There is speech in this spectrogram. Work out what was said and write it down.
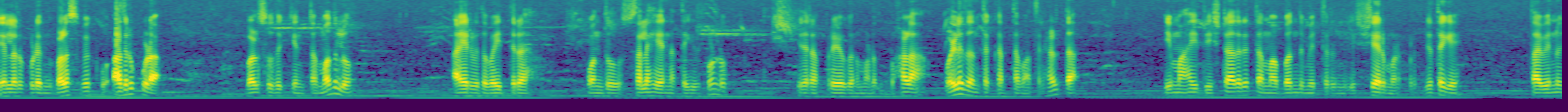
ಎಲ್ಲರೂ ಕೂಡ ಬಳಸಬೇಕು. ಆದರೂ ಕೂಡ ಬಳಸೋದಕ್ಕಿಂತ ಮೊದಲು ಆಯುರ್ವೇದ ವೈದ್ಯರ ಒಂದು ಸಲಹೆಯನ್ನು ತೆಗೆದುಕೊಂಡು ಇದರ ಪ್ರಯೋಗ ಮಾಡೋದು ಬಹಳ ಒಳ್ಳೆಯದಂತಕ್ಕಂಥ ಮಾತನ್ನು ಹೇಳ್ತಾ, ಈ ಮಾಹಿತಿ ಇಷ್ಟ ಆದರೆ ತಮ್ಮ ಬಂಧು ಮಿತ್ರರೊಂದಿಗೆ ಶೇರ್ ಮಾಡ್ಕೊಳ್ಳಿ. ಜೊತೆಗೆ ತಾವಿನ್ನೂ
